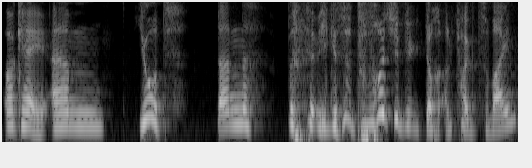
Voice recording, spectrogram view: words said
okay, ähm, gut, dann, wie gesagt, bevor ich doch anfange zu weinen,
